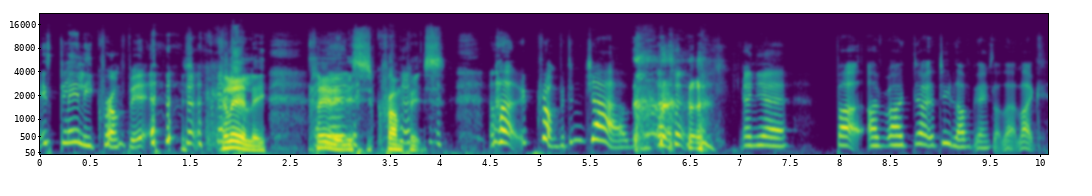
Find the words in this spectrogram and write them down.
it's clearly crumpet, clearly, clearly, then- this is crumpets. like crumpet and jam. and yeah, but I, I, do, I do love games like that. Like,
